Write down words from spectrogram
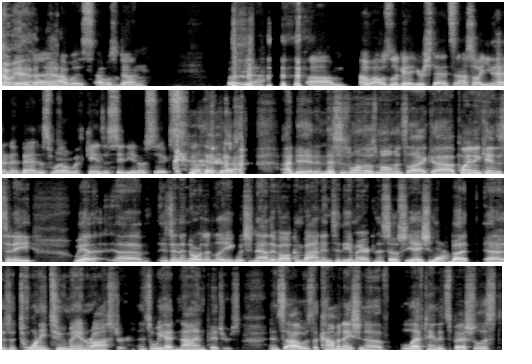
Oh yeah. and uh, yeah. I was I was done. But yeah. um, oh, I was looking at your stats and I saw you had an at bat as well with Kansas City in 06. How'd that go? I did, and this is one of those moments like uh, playing in Kansas City. We had uh, is in the Northern League, which is now they've all combined into the American Association. Yeah. But uh, it was a 22 man roster, and so we had nine pitchers, and so I was the combination of left handed specialist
